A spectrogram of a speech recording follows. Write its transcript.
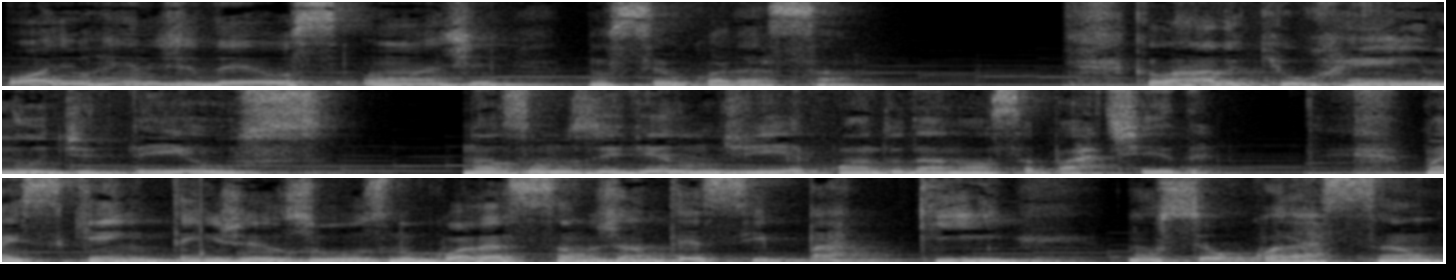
olhe o reino de Deus onde? No seu coração. Claro que o reino de Deus nós vamos viver um dia quando da nossa partida. Mas quem tem Jesus no coração já antecipa aqui, no seu coração,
